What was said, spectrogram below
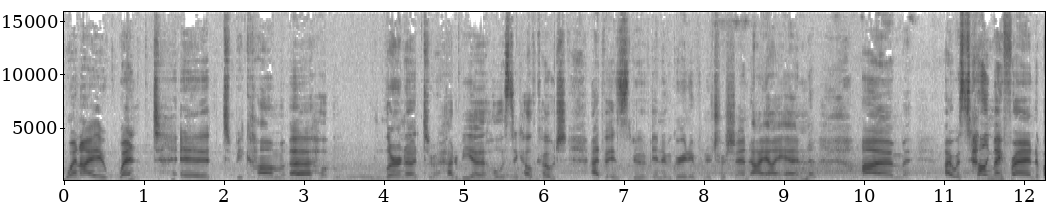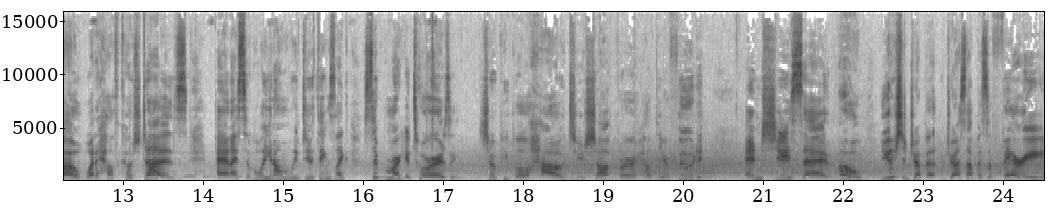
when I went uh, to become a learn a, to, how to be a holistic health coach at the Institute of Integrative Nutrition, IIN, um, I was telling my friend about what a health coach does. And I said, well, you know, we do things like supermarket tours and show people how to shop for healthier food. And she said, oh, you should dress up as a fairy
